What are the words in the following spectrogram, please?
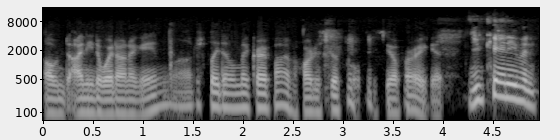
Oh, I need to wait on a game. I'll just play Devil May Cry 5, hardest difficulty. To see how far I get. You can't even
